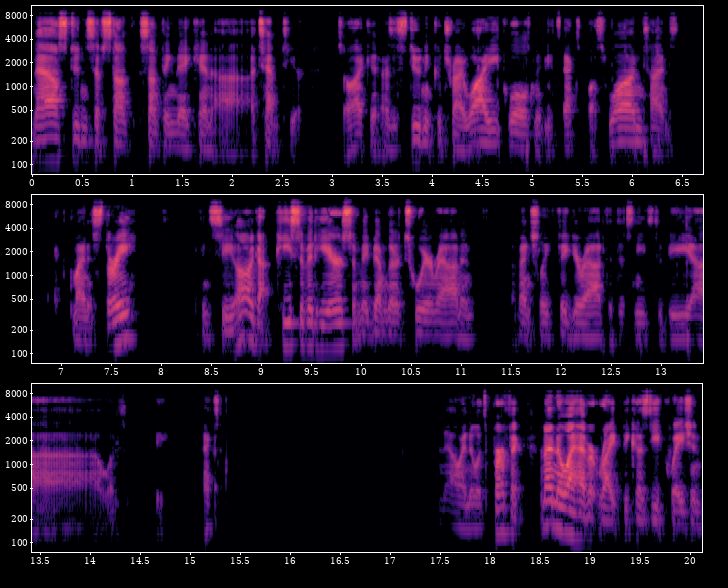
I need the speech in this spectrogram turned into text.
now students have something they can uh, attempt here. So I can, as a student, could try y equals, maybe it's x plus 1 times x minus 3. I can see, oh, I got a piece of it here, so maybe I'm going to toy around and eventually figure out that this needs to be, uh, what it be, x. Now I know it's perfect, and I know I have it right because the equation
